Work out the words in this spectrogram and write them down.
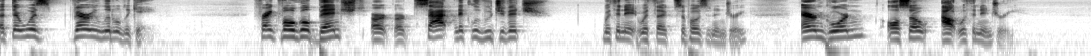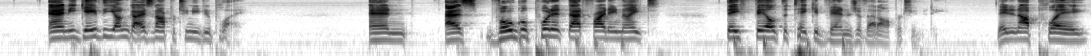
that there was very little to gain. Frank Vogel benched or, or sat Nikola Vucevic with, an, with a supposed injury. Aaron Gordon also out with an injury. And he gave the young guys an opportunity to play. And as Vogel put it that Friday night, they failed to take advantage of that opportunity. They did not play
